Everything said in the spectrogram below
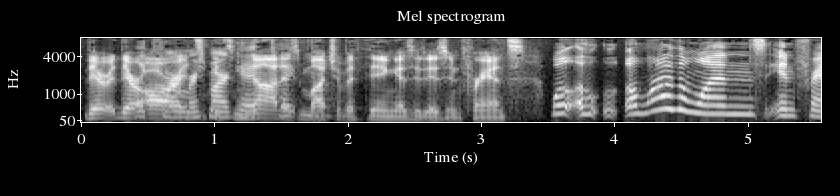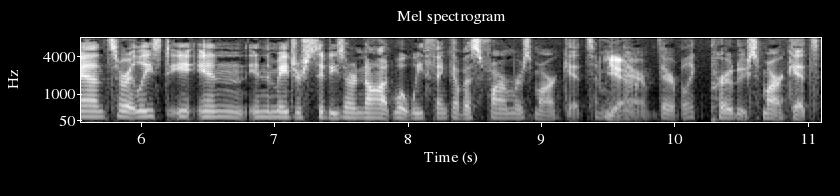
There there like are farmers it's, it's not as much of a thing as it is in France. Well, a, a lot of the ones in France, or at least in in the major cities, are not what we think of as farmers markets. I mean, Yeah. they're they're like produce markets.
